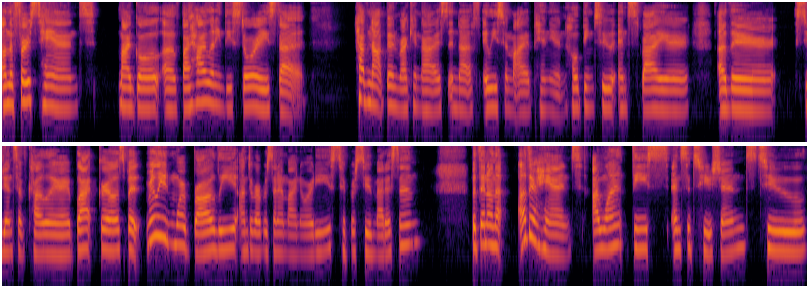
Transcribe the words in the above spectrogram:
On the first hand, my goal of by highlighting these stories that have not been recognized enough, at least in my opinion, hoping to inspire other students of color, Black girls, but really more broadly underrepresented minorities to pursue medicine. But then on the other hand, I want these institutions to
